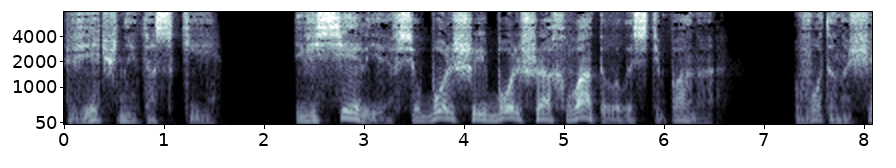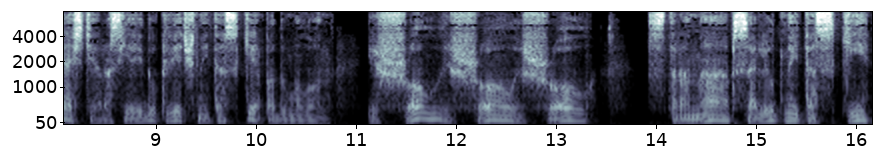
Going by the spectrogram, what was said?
вечной тоски. И веселье все больше и больше охватывало Степана. «Вот оно, счастье, раз я иду к вечной тоске», — подумал он. И шел, и шел, и шел. Страна абсолютной тоски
